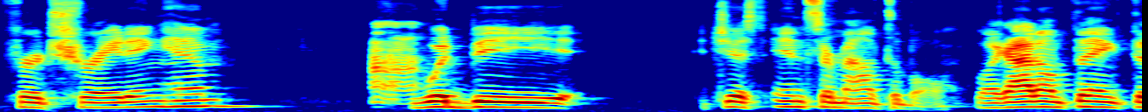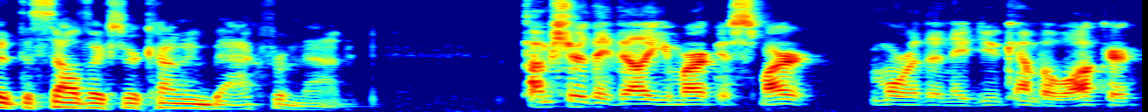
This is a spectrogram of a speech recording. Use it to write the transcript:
for trading him uh-huh. would be just insurmountable. Like I don't think that the Celtics are coming back from that. I'm sure they value Marcus Smart more than they do Kemba Walker.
